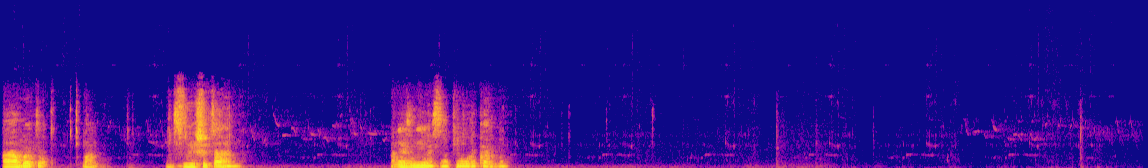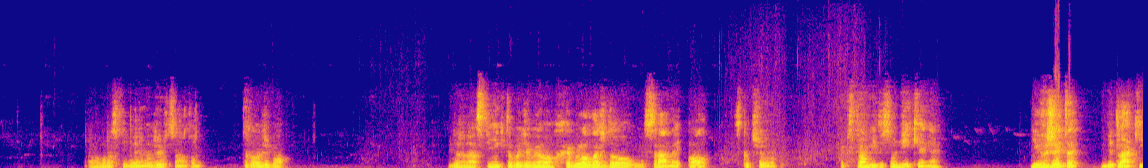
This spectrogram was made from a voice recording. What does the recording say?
A, bo to mam zmniejszy ten. A nie, zmieniłem sobie na fluorokarbon. Dobra, spróbujemy żywca na tą troć, że na spinning to będzie miało heblować do usranej. O, skoczyło. Te pstrągi to są dzikie, nie? Niewyżyte bydlaki.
